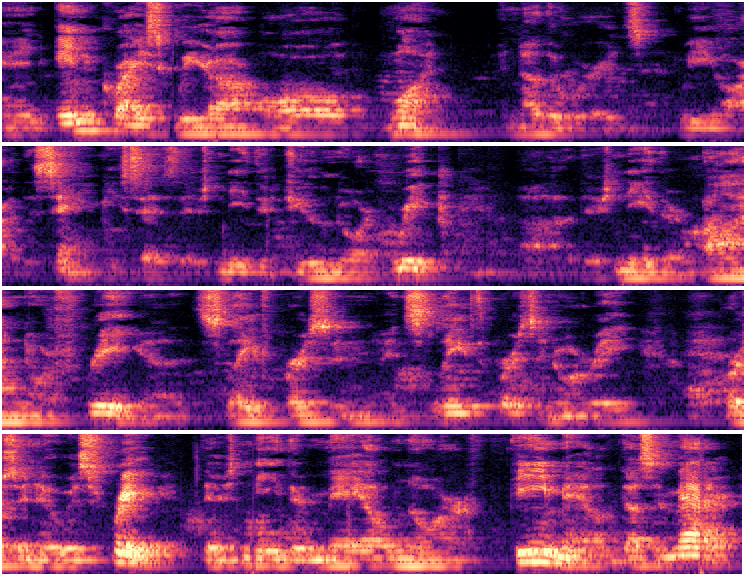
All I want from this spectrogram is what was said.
and in Christ we are all one. In other words, we are the same. He says there's neither Jew nor Greek, uh, there's neither bond nor free, a slave person, enslaved person, or a, a person who is free. There's neither male nor female. It doesn't matter.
